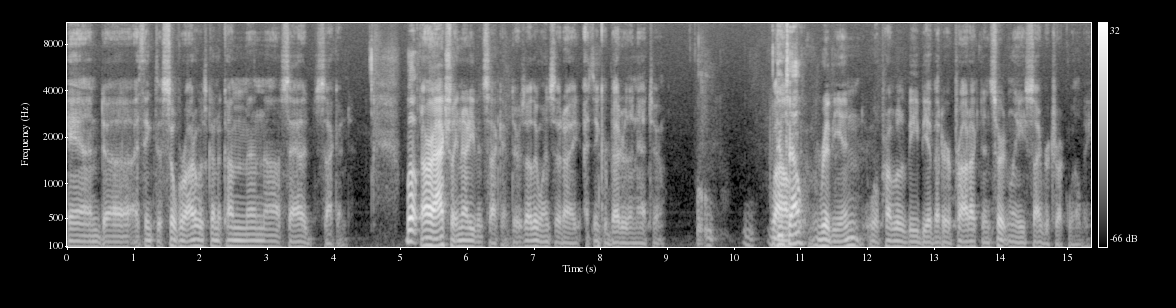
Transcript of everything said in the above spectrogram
and uh, I think the Silverado is going to come in uh, sad second. But or actually, not even second. There's other ones that I, I think are better than that too. Well, Do tell. Rivian will probably be, be a better product, and certainly Cybertruck will be.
